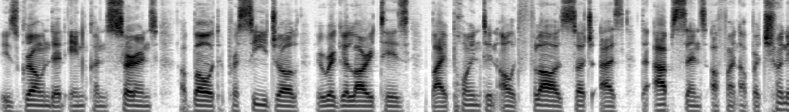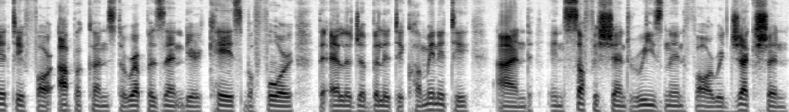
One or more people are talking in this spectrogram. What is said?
is grounded in concerns about procedural irregularities by pointing out flaws such as the absence of an opportunity for applicants to represent their case before the eligibility committee and insufficient reasoning for rejection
